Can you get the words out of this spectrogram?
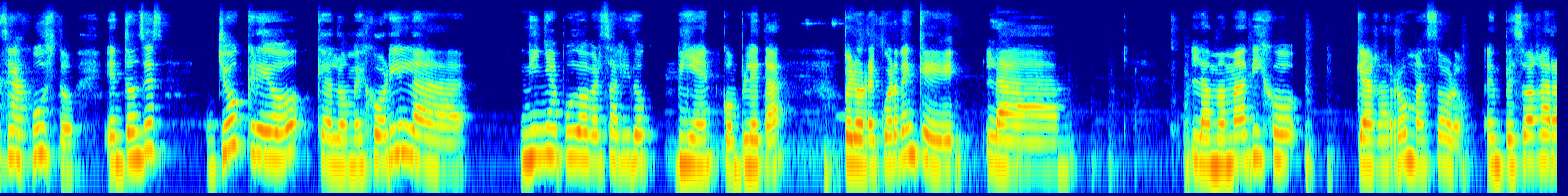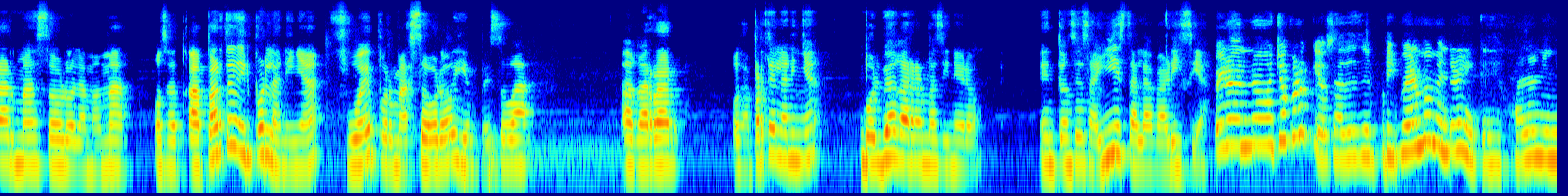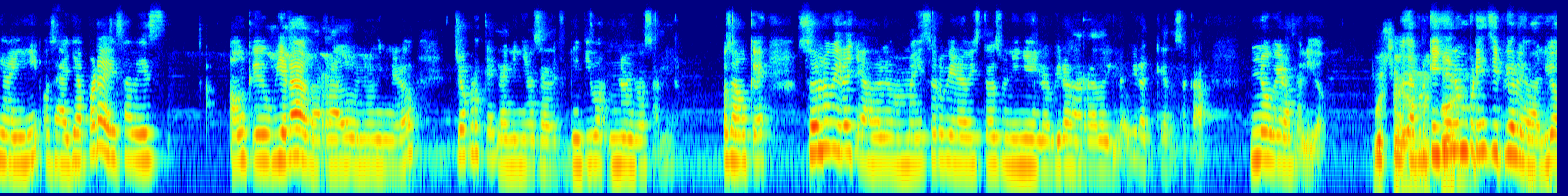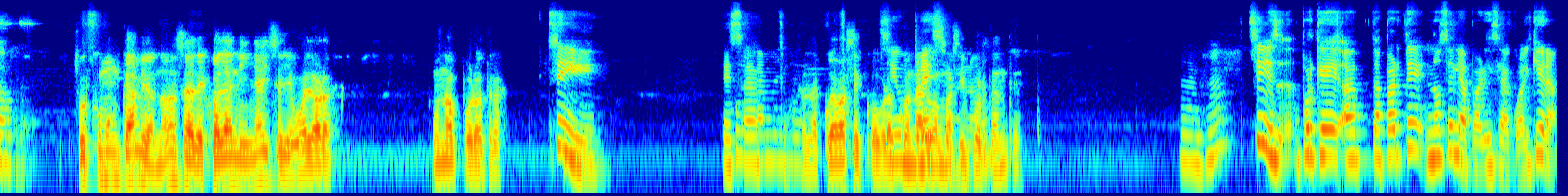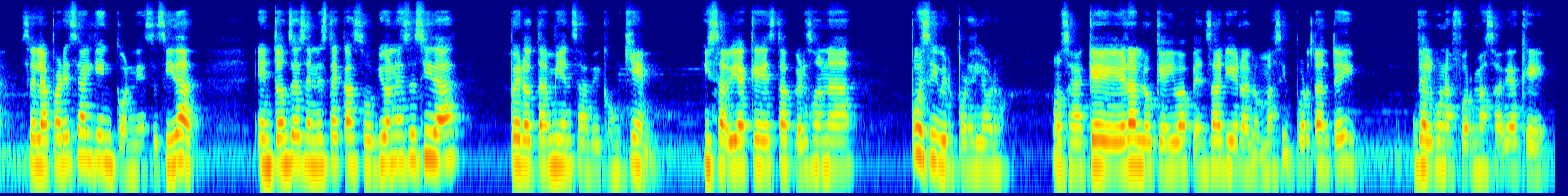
Sí, justo. Entonces, yo creo que a lo mejor y la niña pudo haber salido bien, completa, pero recuerden que la, la mamá dijo que agarró más oro, empezó a agarrar más oro la mamá. O sea, aparte de ir por la niña, fue por más oro y empezó a agarrar, o sea, aparte de la niña, volvió a agarrar más dinero. Entonces ahí está la avaricia. Pero no, yo creo que, o sea, desde el primer momento en el que dejó a la niña ahí, o sea, ya para esa vez, aunque hubiera agarrado no dinero, yo creo que la niña, o sea, definitivo, no iba a salir. O sea, aunque solo hubiera llegado la mamá y solo hubiera visto a su niña y la hubiera agarrado y la hubiera querido sacar, no hubiera salido. Pues O sea, porque ya en un principio le valió. fue como un cambio, ¿no? O sea, dejó a la niña y se llevó el oro. Uno por otro. Sí. Exacto. Justamente. O sea, la cueva se cobró Sí, con algo más ¿no? importante. Sí, porque a- aparte no se le aparece a cualquiera, se le aparece a alguien con necesidad. Entonces, en este caso, vio necesidad, pero también sabe con quién. Y sabía que esta persona, pues, iba a ir por el oro. O sea, que era lo que iba a pensar y era lo más importante y de alguna forma sabía que,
